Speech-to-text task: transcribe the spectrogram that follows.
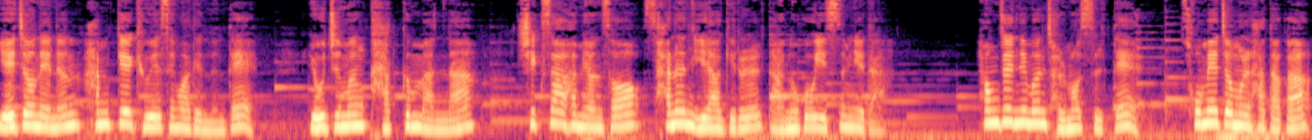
예전에는 함께 교회 생활했는데 요즘은 가끔 만나 식사하면서 사는 이야기를 나누고 있습니다. 형제님은 젊었을 때 소매점을 하다가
